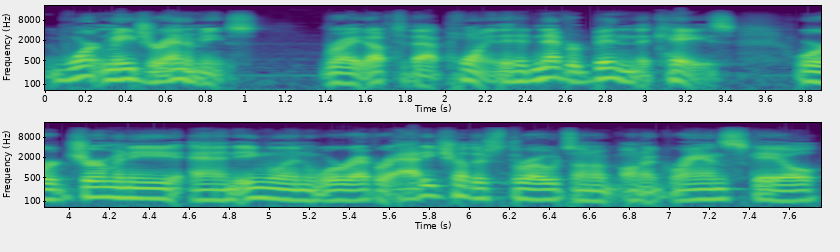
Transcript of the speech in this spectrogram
weren't major enemies right up to that point. It had never been the case where Germany and England were ever at each other's throats on a on a grand scale,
